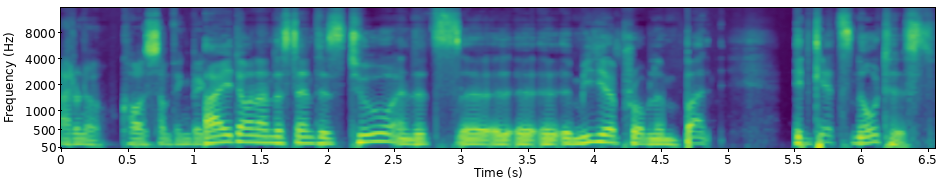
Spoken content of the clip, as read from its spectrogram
I don't know, cause something big. I don't understand this too, and it's a, a, a media problem, but it gets noticed.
